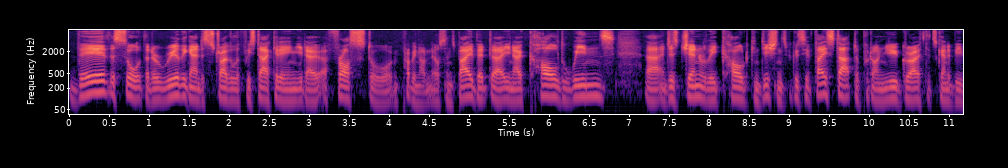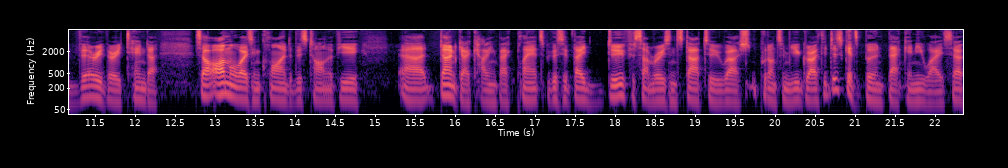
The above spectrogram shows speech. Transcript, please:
they're the sort that are really going to struggle if we start getting, you know, a frost or probably not Nelson's Bay, but, uh, you know, cold winds uh, and just generally cold conditions. Because if they start to put on new growth, it's going to be very, very tender. So I'm always inclined at this time of year. Uh, don't go cutting back plants because if they do for some reason start to uh, put on some new growth, it just gets burnt back anyway. So,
